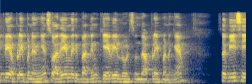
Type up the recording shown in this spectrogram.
எப்படி அப்ளை பண்ணுவீங்க? ஸோ அதே மாதிரி பார்த்தீங்கன்னா கேவிஎல் ரூல்ஸ் வந்து அப்ளை பண்ணுங்கள் ஸோ விசி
